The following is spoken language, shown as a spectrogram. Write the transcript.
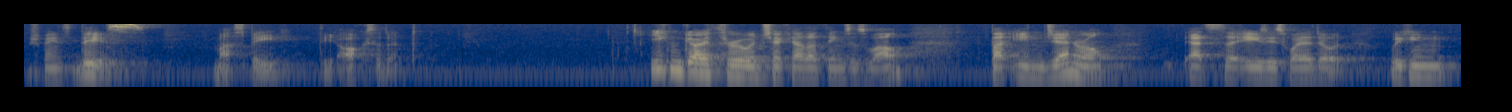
which means this must be the oxidant. You can go through and check other things as well, but in general, that's the easiest way to do it. We can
